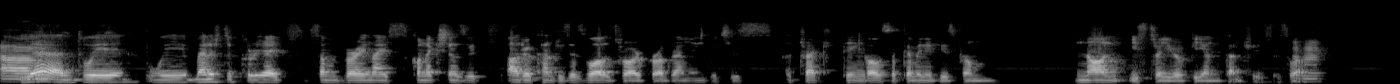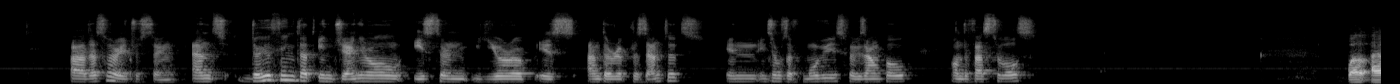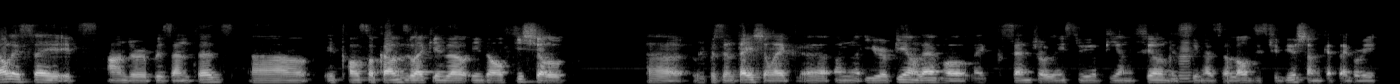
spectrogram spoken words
Um, yeah, and we we managed to create some very nice connections with other countries as well through our programming, which is attracting also communities from non-Eastern European countries as well. Mm-hmm. Uh, that's very interesting. And do you think that in general, Eastern Europe is underrepresented in in terms of movies, for example, on the festivals? Well, I always say it's underrepresented. Uh, it also comes like in the in the official uh, representation, like uh, on a European level, like Central and Eastern European film mm-hmm. is seen as a low distribution category,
